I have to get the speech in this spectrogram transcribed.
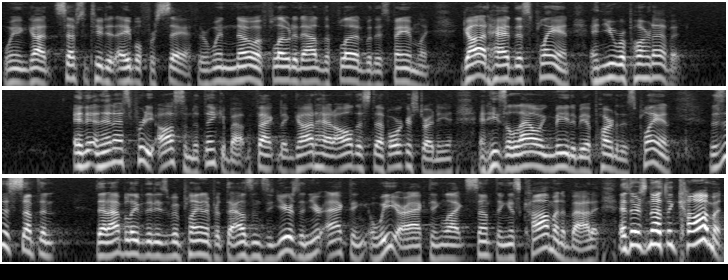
when God substituted Abel for Seth, or when Noah floated out of the flood with his family, God had this plan, and you were part of it. And, and that's pretty awesome to think about the fact that God had all this stuff orchestrating it, and He's allowing me to be a part of this plan. This is something that I believe that He's been planning for thousands of years, and you're acting, we are acting like something is common about it, and there's nothing common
